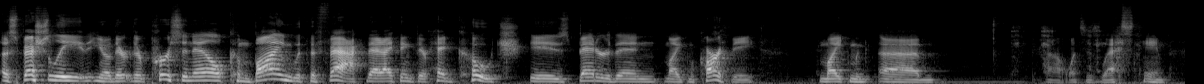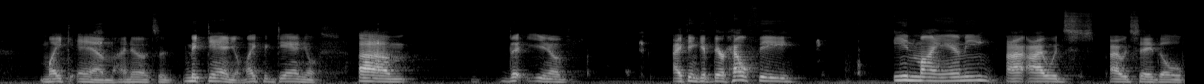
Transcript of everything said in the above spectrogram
especially you know their their personnel combined with the fact that I think their head coach is better than Mike McCarthy, Mike um, oh, what's his last name? Mike M. I know it's a McDaniel, Mike McDaniel. Um, that you know, I think if they're healthy in Miami, I, I would I would say they'll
